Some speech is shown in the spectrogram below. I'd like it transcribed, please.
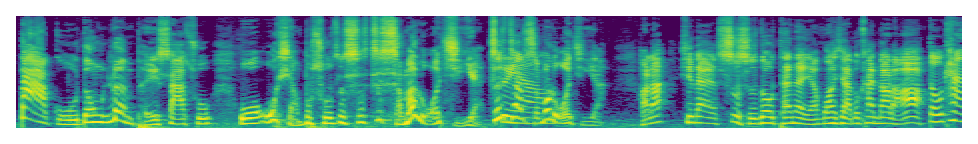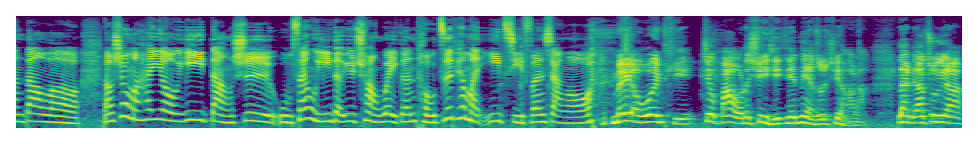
大股东认赔杀出，我我想不出这是这什么逻辑呀？这叫什么逻辑呀？好了，现在事实都摊在阳光下，都看到了啊，都看到了。老师，我们还有一档是五三五一的预创，我也跟投资票们一起分享哦。没有问题，就把我的讯息先念出去好了。那你要注意啊，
